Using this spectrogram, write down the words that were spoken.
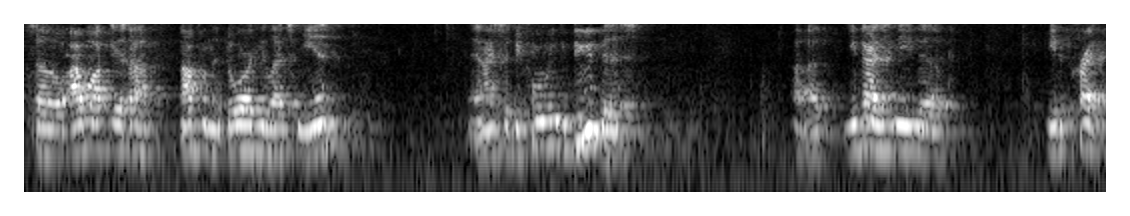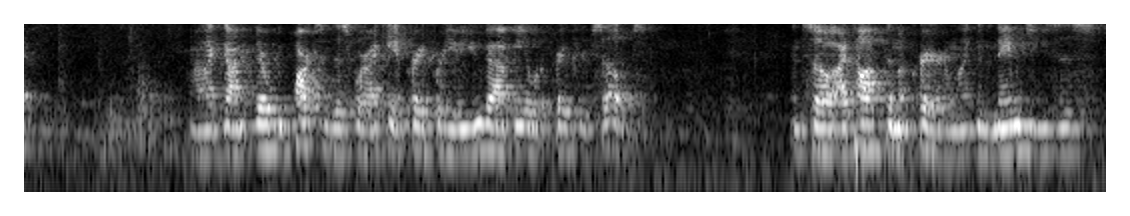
So I walk in, uh, knock on the door. He lets me in, and I said, before we can do this, uh, you guys need to need to pray. I'm like God, there will be parts of this where I can't pray for you. You got to be able to pray for yourselves. And so I taught them a prayer. I'm like, in the name of Jesus,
